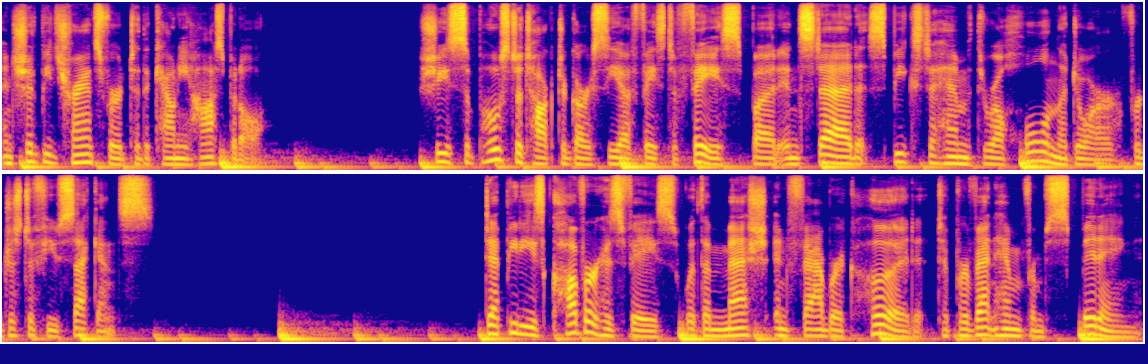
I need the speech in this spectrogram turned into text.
and should be transferred to the county hospital. She's supposed to talk to Garcia face to face, but instead speaks to him through a hole in the door for just a few seconds. Deputies cover his face with a mesh and fabric hood to prevent him from spitting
